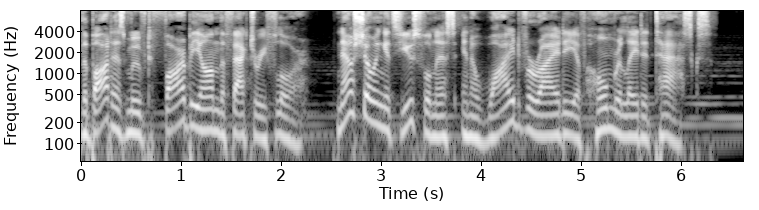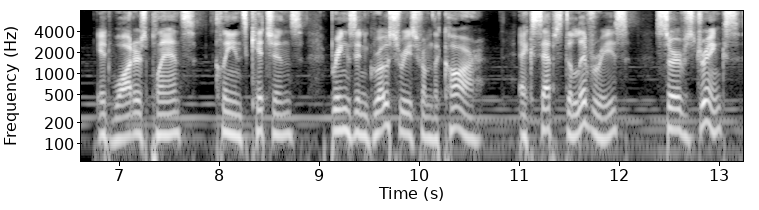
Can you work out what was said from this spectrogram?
The bot has moved far beyond the factory floor, now showing its usefulness in a wide variety of home-related tasks. It waters plants, cleans kitchens, brings in groceries from the car, accepts deliveries, serves drinks,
